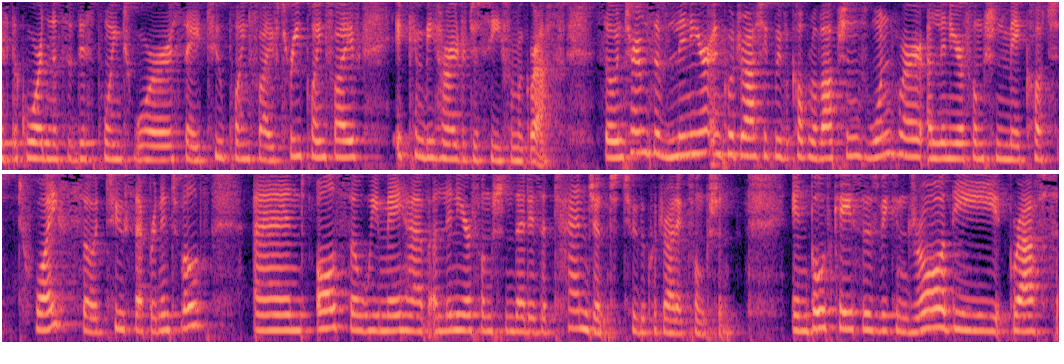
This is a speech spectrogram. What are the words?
if the coordinates at this point were, say, 2.5, 3.5, it can be harder to see from a graph. So in terms of linear and quadratic, we have a couple of options. One where a linear function may cut twice, so at two separate intervals. And also we may have a linear function that is a tangent to the quadratic function. In both cases, we can draw the graphs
